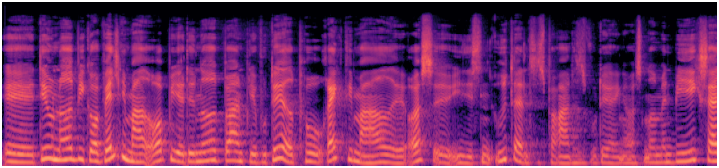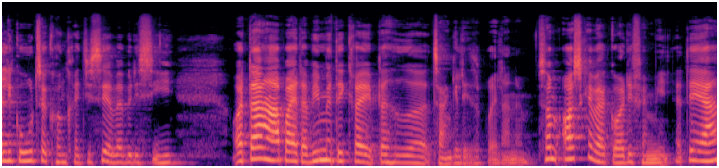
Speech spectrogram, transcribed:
øh, det er jo noget, vi går vældig meget op i, og det er noget, børn bliver vurderet på rigtig meget, øh, også øh, i sådan uddannelsesparathedsvurderinger og sådan noget, men vi er ikke særlig gode til at konkretisere, hvad vil det sige. Og der arbejder vi med det greb, der hedder tankelæserbrillerne, som også kan være godt i familie. Det er,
